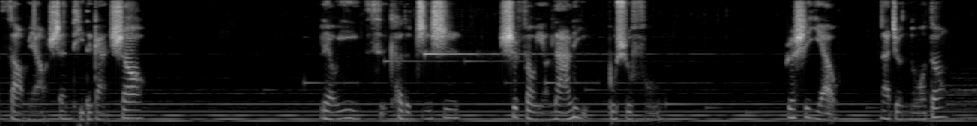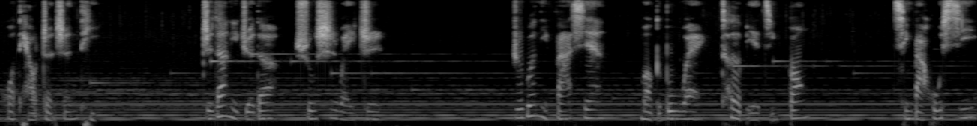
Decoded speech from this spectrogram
扫描身体的感受，留意此刻的姿势是否有哪里不舒服。若是有，那就挪动或调整身体，直到你觉得舒适为止。如果你发现某个部位特别紧绷，请把呼吸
